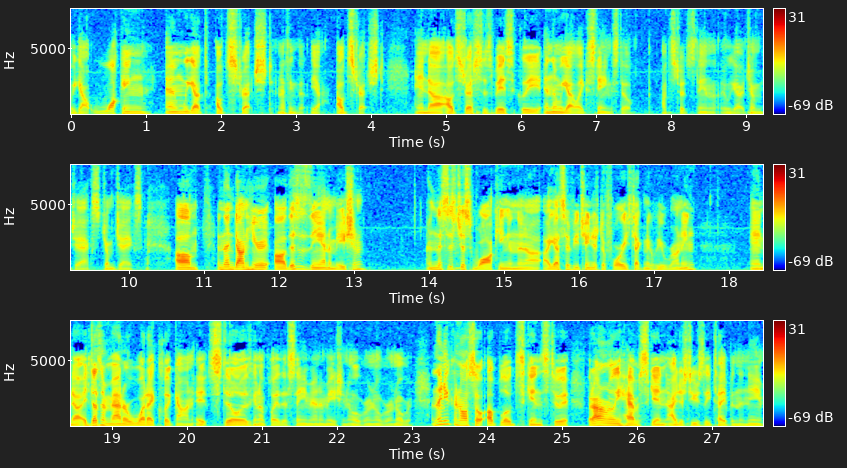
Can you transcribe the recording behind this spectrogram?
We got walking, and we got outstretched. And I think that yeah, outstretched. And uh, outstretched is basically, and then we got like staying still. Outstretched, staying. We got jump jacks, jump jacks. Um, and then down here, uh, this is the animation. And this is just walking, and then uh, I guess if you change it to 4, he's technically running. And uh, it doesn't matter what I click on, it still is going to play the same animation over and over and over. And then you can also upload skins to it, but I don't really have a skin, I just usually type in the name.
